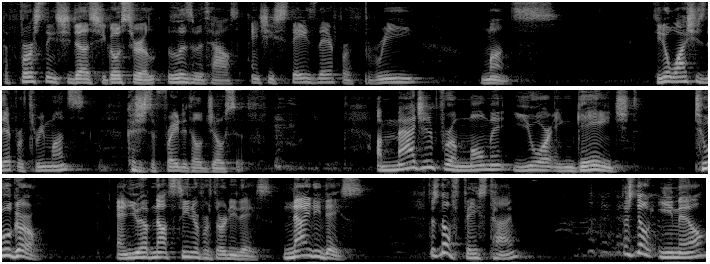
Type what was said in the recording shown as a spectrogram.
The first thing she does, she goes to Elizabeth's house and she stays there for three months. Do you know why she's there for three months? Because she's afraid to tell Joseph. Imagine for a moment you are engaged to a girl and you have not seen her for 30 days, 90 days. There's no FaceTime, there's no email.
